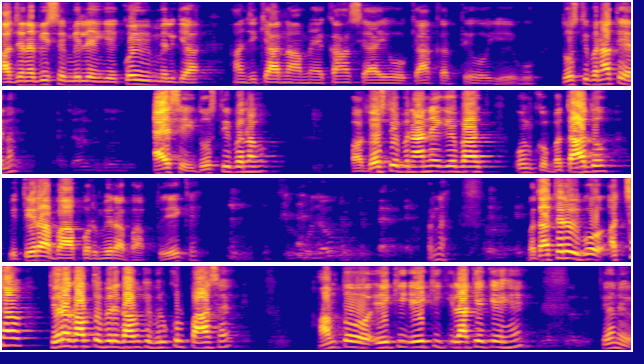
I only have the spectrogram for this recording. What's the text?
अजनबी से मिलेंगे कोई भी मिल गया हाँ जी क्या नाम है कहाँ से आए हो क्या करते हो ये वो दोस्ती बनाते हैं ना? ऐसे ही दोस्ती बनाओ। और दोस्ती बनाने के बाद उनको बता दो कि तेरा बाप और मेरा बाप तो एक है। है ना? बताते रहे, वो अच्छा तेरा गाँव तो मेरे गाँव के बिल्कुल पास है। हम तो एक ही एक ही इलाके के हैं। है ना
